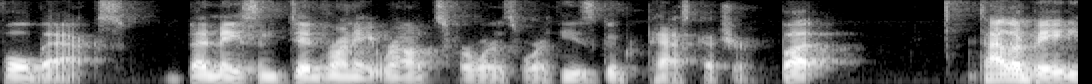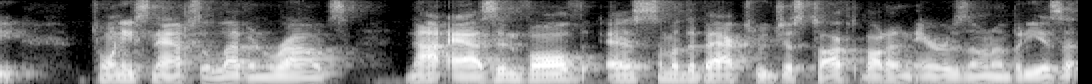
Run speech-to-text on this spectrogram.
fullbacks. Ben Mason did run eight routes for what it's worth. He's a good pass catcher. But Tyler Badie, 20 snaps, 11 routes not as involved as some of the backs we just talked about in Arizona, but he has an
